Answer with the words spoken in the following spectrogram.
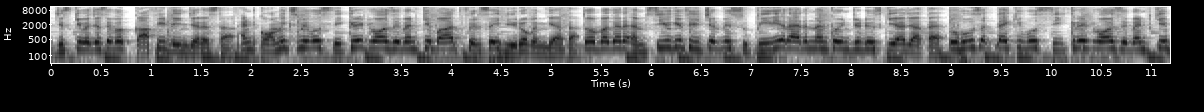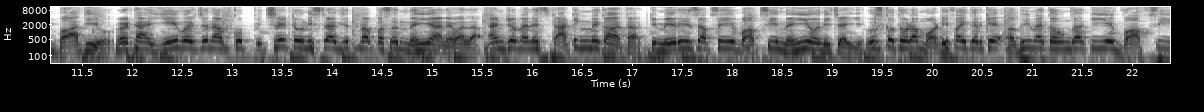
जिसकी वजह से वो काफ़ी डेंजरस था। एंड कॉमिक्स में वो सीक्रेट वॉर्स इवेंट के बाद फिर से हीरो बन गया था। तो अब अगर एमसीयू के फ्यूचर में सुपीरियर आयरन मैन को इंट्रोड्यूस किया जाता है तो हो सकता है कि वो सीक्रेट वॉर्स इवेंट के बाद ही हो। बट हाँ ये वर्जन आपको पिछले टोनी स्टार्क जितना पसंद नहीं आने वाला। एंड जो मैंने स्टार्टिंग में कहा था कि मेरे हिसाब से ये वापसी नहीं होनी चाहिए, उसको थोड़ा मॉडिफाई करके अभी मैं कहूँगा कि ये वापसी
